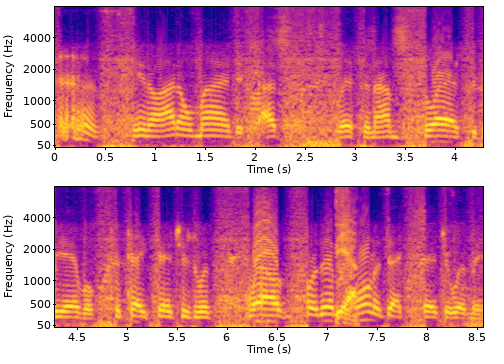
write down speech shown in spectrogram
you know, I don't mind it. I listen. I'm blessed to be able to take pictures with. Well, for them Yeah. to want to take a picture with me.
